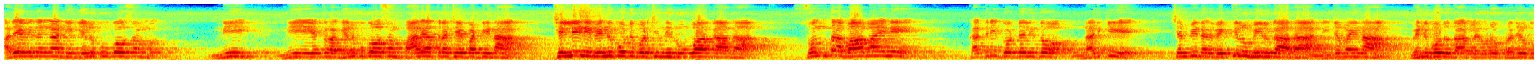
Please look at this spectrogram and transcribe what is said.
అదేవిధంగా నీ గెలుపు కోసం నీ నీ యొక్క గెలుపు కోసం పాదయాత్ర చేపట్టిన చెల్లిని వెన్నుపోటు పొడిచింది నువ్వా కాదా? సొంత బాబాయిని కదిరి గొడ్డలితో నరికి చంపిన వ్యక్తులు మీరు కాదా? నిజమైన వెన్నుపోటుదారులు ఎవరో ప్రజలకు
